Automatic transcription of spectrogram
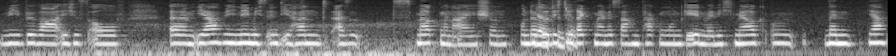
wie bewahre ich es auf, ähm, ja, wie nehme ich es in die Hand. Also das merkt man eigentlich schon. Und da Ja, würde ich ich finde auch. direkt meine Sachen packen und gehen, wenn ich merke, ähm, wenn, ja,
